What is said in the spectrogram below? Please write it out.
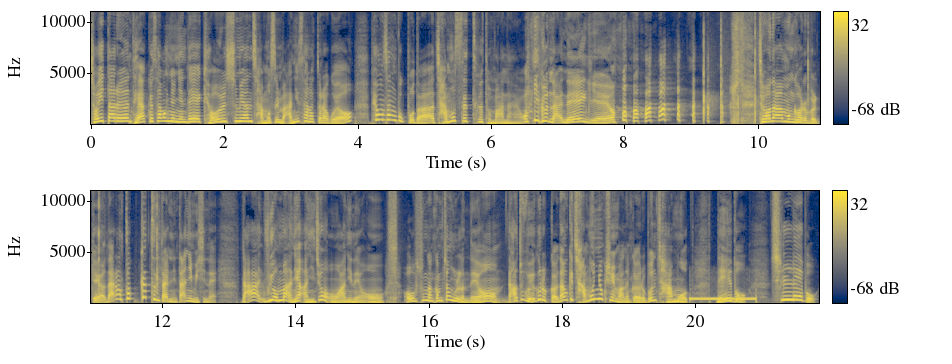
저희 딸은 대학교 3학년인데 겨울 수면 잠옷을 많이 사놨더라고요. 평상복보다 잠옷 세트가 더 많아요. 이건 나 내 얘기예요. 전화 한번 걸어볼게요. 나랑 똑같은 따님, 따님이시네. 나, 우리 엄마 아니야? 아니죠? 어, 아니네요. 어, 어 순간 깜짝 놀랐네요. 나도 왜 그럴까요? 나왜 이렇게 잠옷 욕심이 많을까요, 여러분? 잠옷, 내복, 실내복,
